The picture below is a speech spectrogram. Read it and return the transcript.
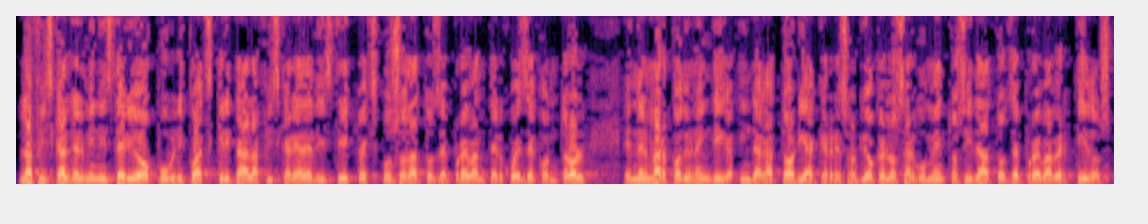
La fiscal del Ministerio Público adscrita a la Fiscalía de Distrito expuso datos de prueba ante el juez de control en el marco de una indagatoria que resolvió que los argumentos y datos de prueba vertidos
